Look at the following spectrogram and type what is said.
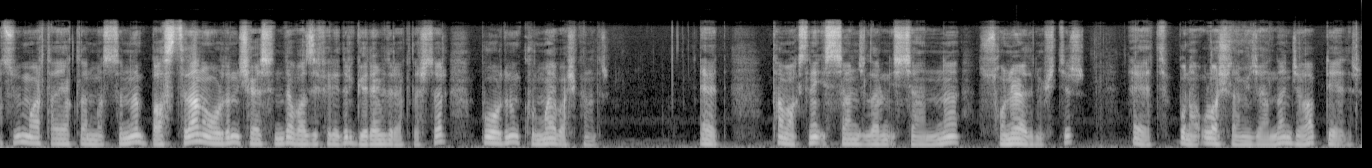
31 Mart ayaklanmasını bastıran ordunun içerisinde vazifelidir, görevlidir arkadaşlar. Bu ordunun kurmay başkanıdır. Evet, tam aksine isyancıların isyanını sona erdirmiştir. Evet, buna ulaşılamayacağından cevap D'dir.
